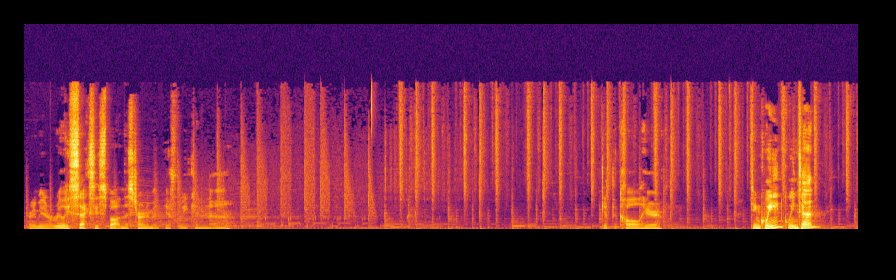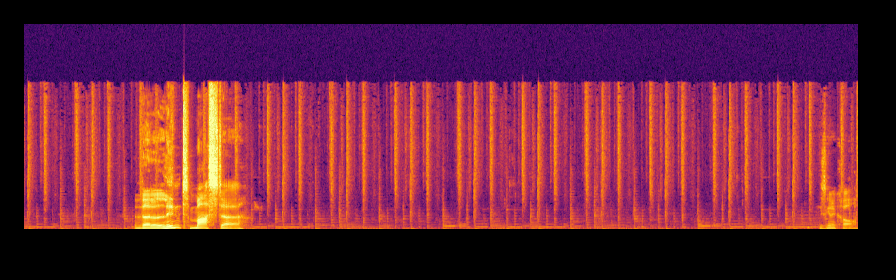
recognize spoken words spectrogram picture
We're going to be in a really sexy spot in this tournament if we can... Uh, get the call here. King Queen? Queen 10? The Lint Master. He's gonna call.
